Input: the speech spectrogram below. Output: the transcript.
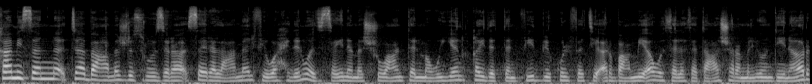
خامسا تابع مجلس الوزراء سير العمل في 91 مشروعا تنمويا قيد التنفيذ بكلفة 413 مليون دينار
